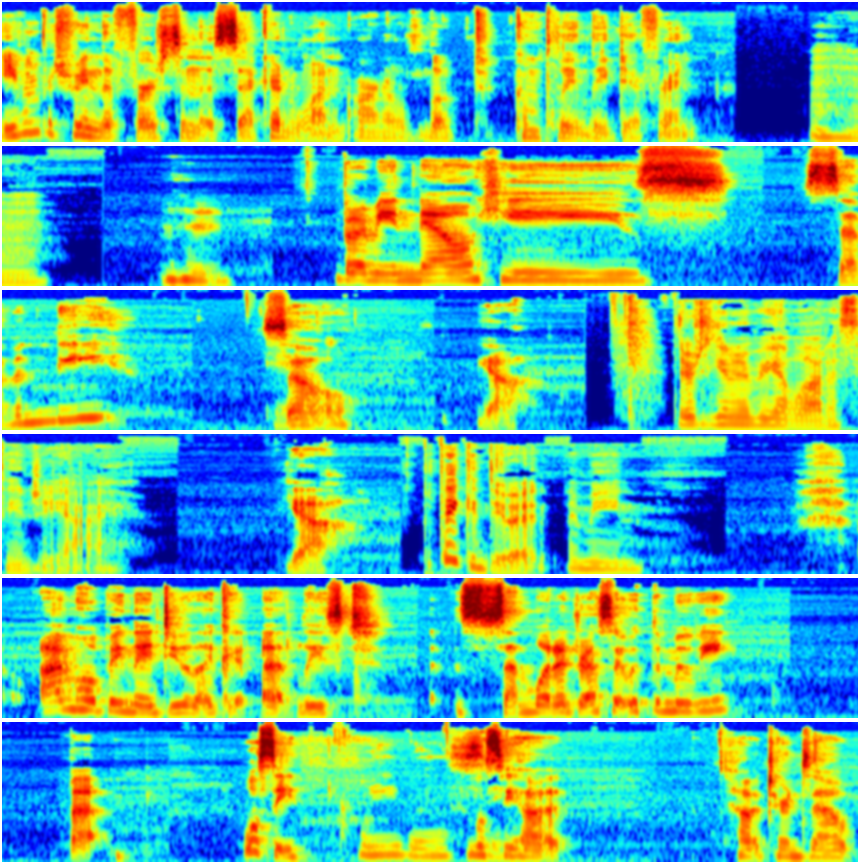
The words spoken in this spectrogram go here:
Even between the first and the second one, Arnold looked completely different. hmm hmm But I mean, now he's 70. So, yeah. There's going to be a lot of CGI. Yeah. But they can do it. I mean, I'm hoping they do, like, at least somewhat address it with the movie. But we'll see. We will see. We'll see how it how it turns out.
